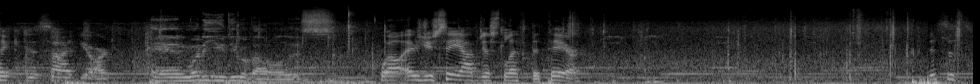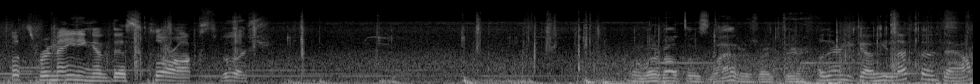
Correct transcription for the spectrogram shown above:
Take you to the side yard. And what do you do about all this? Well, as you see, I've just left it there. This is what's remaining of this Clorox bush. Well, what about those ladders right there? Oh, there you go. He left those out.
